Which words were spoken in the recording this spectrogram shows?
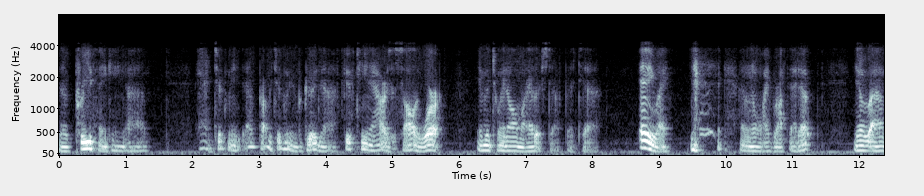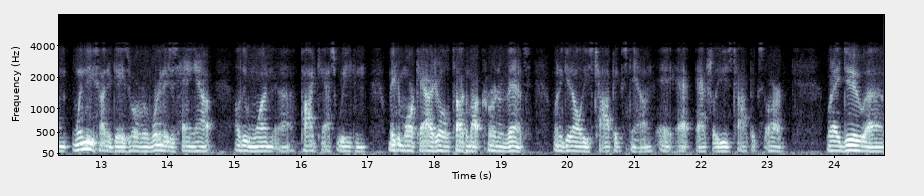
the pre-thinking, uh, man, it took me that probably took me a good uh, 15 hours of solid work in between all my other stuff. But uh, anyway, I don't know why I brought that up. You know, um, when these 100 days are over, we're going to just hang out. I'll do one uh, podcast week and make it more casual, talking about current events. I want to get all these topics down. Actually, these topics are what I do. Uh,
